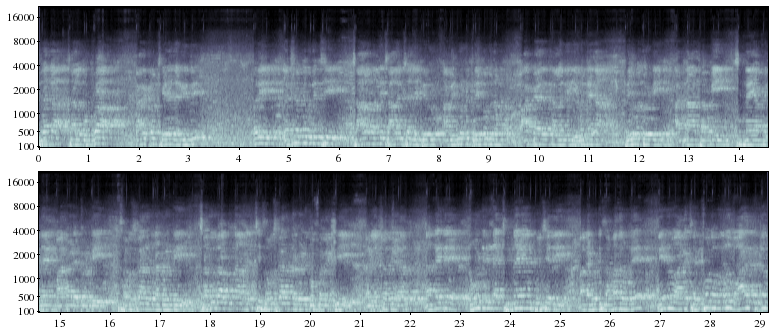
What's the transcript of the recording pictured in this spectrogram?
నిజంగా చాలా గొప్ప కార్యక్రమం చేయడం జరిగింది. మరి లక్ష్మక్క గురించి చాలా మంది చాలా విషయాలు చెప్పారు. ఆమె ఎటువంటి ప్రేమ గుణం ఆకాయ కళ్ళని ఎవరినైనా ప్రేమతోటి అన్న తమ్మి చిన్నయ్య పెద్దయ్య మాట్లాడేటువంటి సంస్కారం ఉన్నటువంటి చదువు రాకుండా మంచి సంస్కారం ఉన్నటువంటి గొప్ప వ్యక్తి మరి లక్ష్మక్క గారు. నన్నైతే నోటి నిండా చిన్నయ్య అని పిలిచేది. మాకు అటువంటి సంబంధం ఉండే నేను ఆమె చనిపోక ముందు వారం క్రితం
